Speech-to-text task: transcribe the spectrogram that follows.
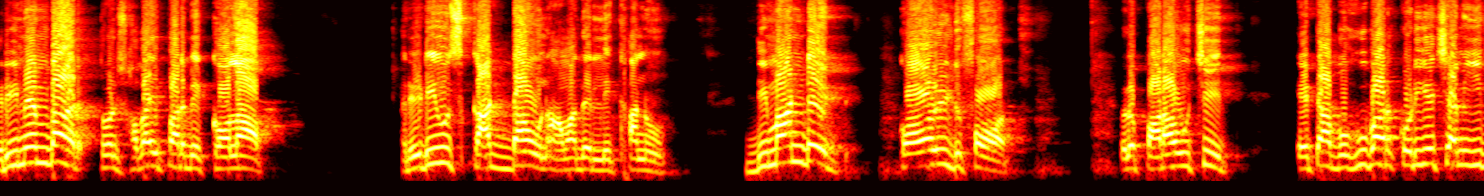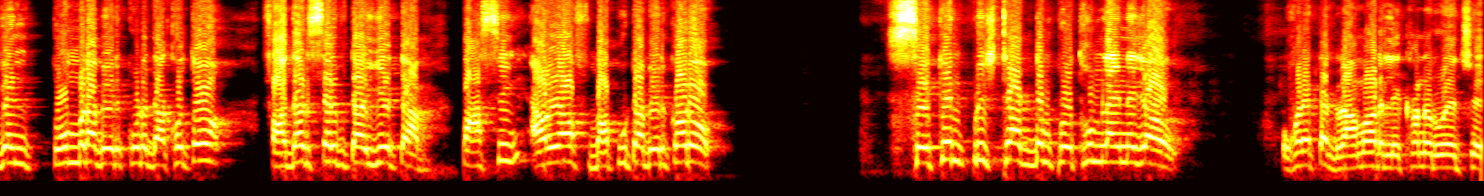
রিমেম্বার তোমরা সবাই পারবে কলাপ রিডিউস কাট ডাউন আমাদের লেখানো। ডিমান্ডেড কল্ড ফর হলো পারা উচিত। এটা বহুবার করিয়েছি আমি। ইভেন তোমরা বের করে দেখো তো ফাদার সেলফটা ইয়েটা পাসিং অ্যাওয়ে অফ বাপুটা বের করো। সেকেন্ড পৃষ্ঠা একদম প্রথম লাইনে যাও। ওখানে একটা গ্রামার লেখানো রয়েছে।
